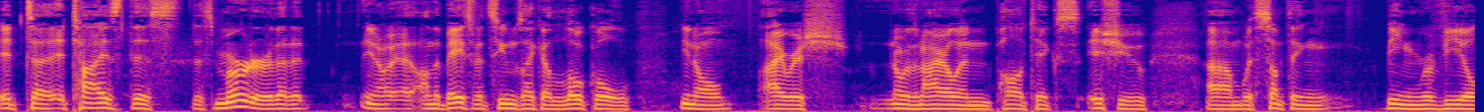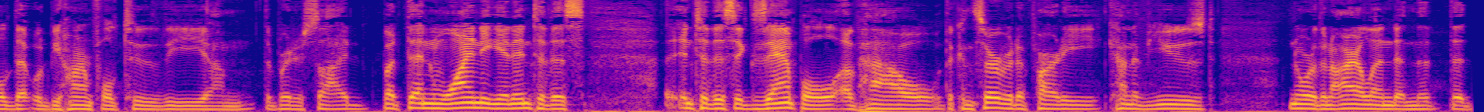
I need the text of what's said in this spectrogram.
it uh, it ties this this murder that it you know on the base of it seems like a local you know Irish Northern Ireland politics issue um, with something being revealed that would be harmful to the um, the British side, but then winding it into this into this example of how the Conservative Party kind of used Northern Ireland and the the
